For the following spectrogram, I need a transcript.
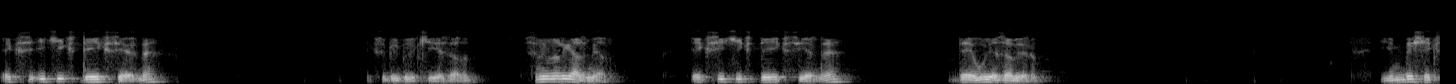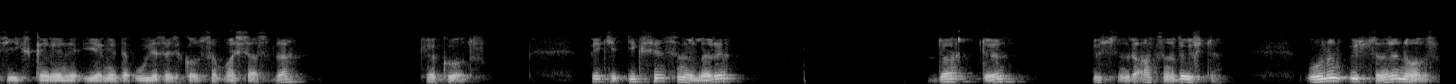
Eksi 2x dx yerine eksi 1 bölü 2 yazalım. Sınırları yazmayalım. Eksi 2x dx yerine du yazabilirim. 25 eksi x kare yerine de u yazacak olursam aşağısı da kök u olur. Peki x'in sınırları 4'tü. Üst sınırı alt sınırı da 3'tü. u'nun üst sınırı ne olur?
